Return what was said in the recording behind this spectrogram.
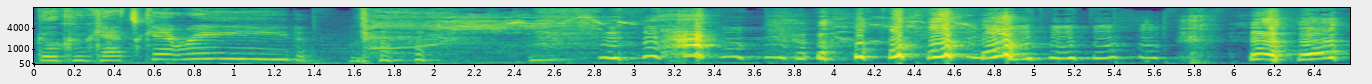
Goku cats can't read.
